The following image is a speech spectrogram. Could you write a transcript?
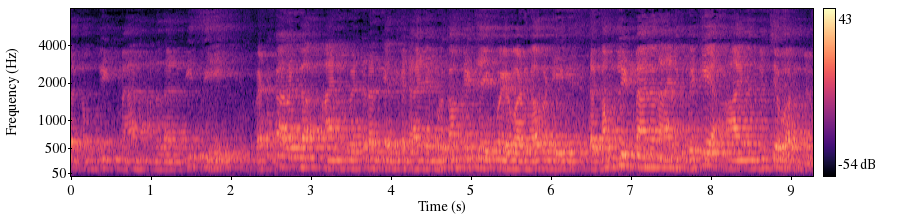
ద కంప్లీట్ మ్యాన్ అన్న దాన్ని తీసి వెటకారంగా ఆయన పెట్టడానికి ఎందుకంటే ఆయన ఎప్పుడు కంప్లీట్ చేయకపోయేవాడు కాబట్టి ద కంప్లీట్ మ్యాన్ అని ఆయనకు పెట్టి ఆయన పిలిచేవారు మేము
